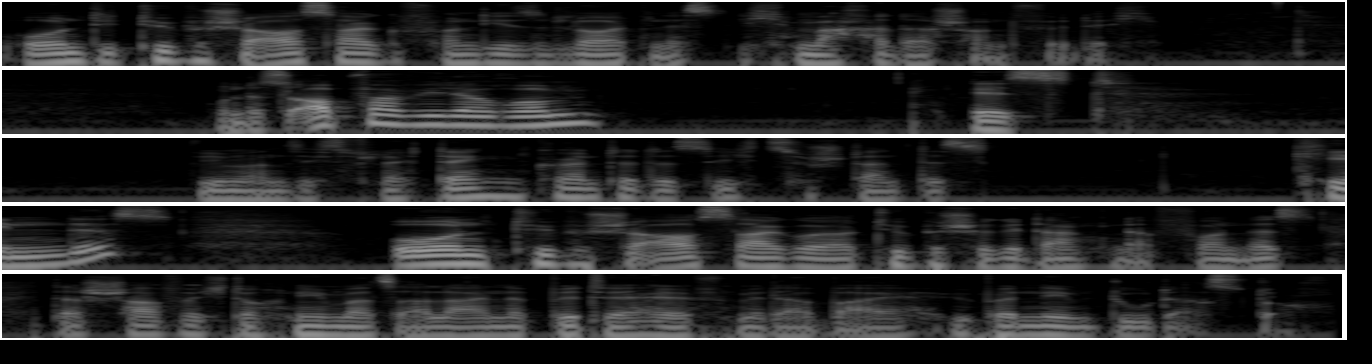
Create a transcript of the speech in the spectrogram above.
Und die typische Aussage von diesen Leuten ist, ich mache das schon für dich. Und das Opfer wiederum ist, wie man sich vielleicht denken könnte, der Ich-Zustand des Kindes. Und typische Aussage oder typische Gedanken davon ist, das schaffe ich doch niemals alleine, bitte helf mir dabei, übernehm du das doch.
